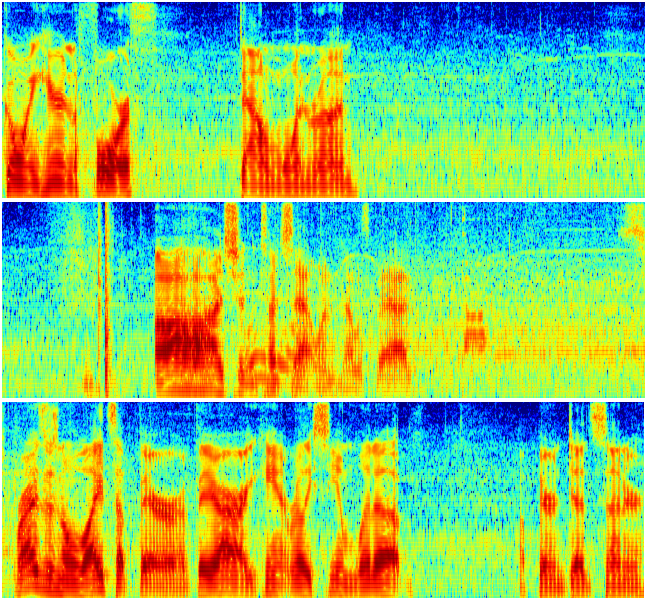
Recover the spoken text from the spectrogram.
going here in the fourth. Down one run. Ah, oh, I shouldn't touch that one. That was bad. Surprised there's no lights up there. If they are, you can't really see them lit up. Up there in dead center.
